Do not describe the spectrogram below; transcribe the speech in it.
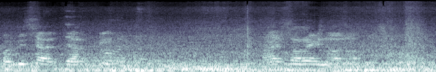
Pabisal, 30. Ay, sorry, no, no.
